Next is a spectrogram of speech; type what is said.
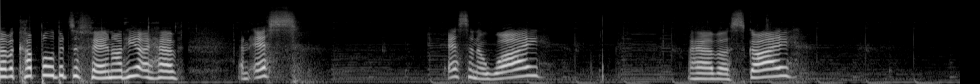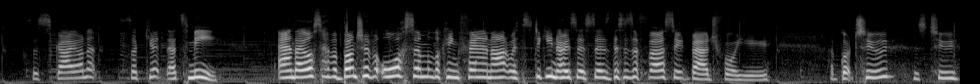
So I have a couple of bits of fan art here. I have an S, S and a Y. I have a sky. It's a sky on it. So cute. That's me. And I also have a bunch of awesome looking fan art with sticky notes that says this is a fursuit badge for you. I've got two. There's two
